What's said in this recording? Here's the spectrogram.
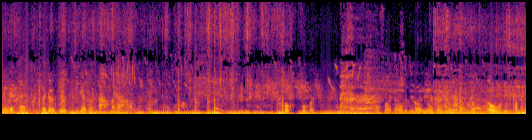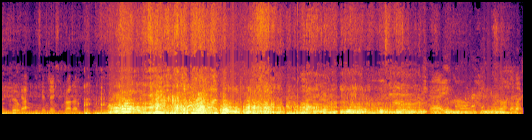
They're gonna do it together. Oh my god. Oh, oh, oh, oh. he's coming in too. Yeah, he's gonna chase his brother.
